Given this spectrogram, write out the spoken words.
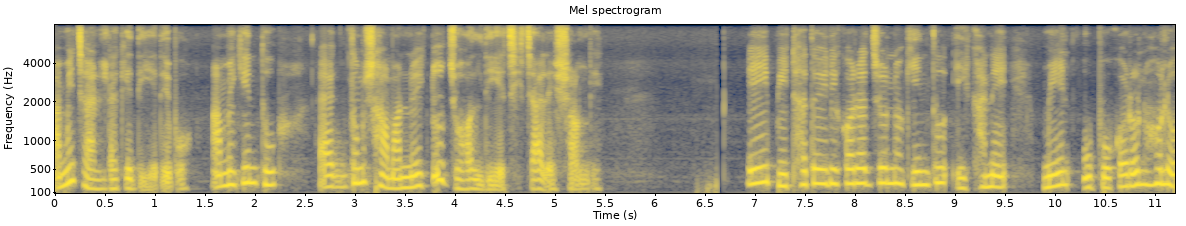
আমি চালটাকে দিয়ে দেব। আমি কিন্তু একদম সামান্য একটু জল দিয়েছি চালের সঙ্গে। এই পিঠা তৈরি করার জন্য কিন্তু এখানে মেন উপকরণ হলো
